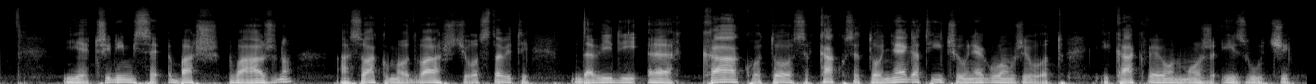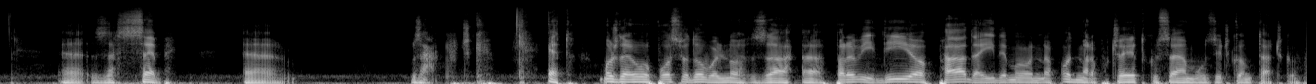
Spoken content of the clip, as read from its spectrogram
je čini mi se baš važno, a svakome od vas ću ostaviti da vidi e, kako to se kako se to njega tiče u njegovom životu i kakve on može izvući e, za sebe. E, zaključke. Eto, možda je ovo posve dovoljno za a, prvi dio, pa da idemo na, odmah na početku sa muzičkom tačkom.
